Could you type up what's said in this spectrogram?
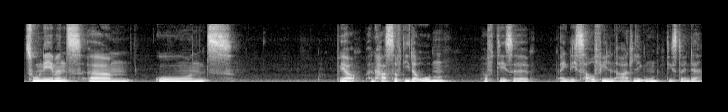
zunehmend ähm, und ja, ein Hass auf die da oben, auf diese eigentlich sau vielen Adligen, die es da in der,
